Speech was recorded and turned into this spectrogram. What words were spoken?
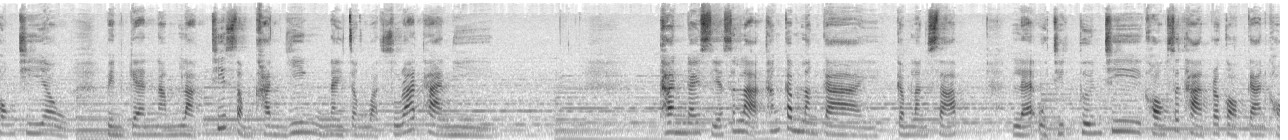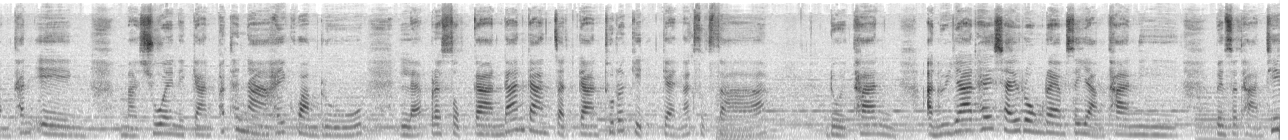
ท่องเที่ยว เป็นแกนนำหลักที่สำคัญยิ่งในจังหวัดสุราษฎร์ธานี ท่านได้เสียสละทั้งกำลังกายกำลังทรัพย์ และอุทิศพื้นที่ของสถานประกอบการของท่านเอง มาช่วยในการพัฒนาให้ความรู้ และประสบการณ์ด้านการจัดการธุรกิจแก่นักศึกษา โดยท่านอนุญาตให้ใช้โรงแรมสยามธานี เป็นสถานที่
